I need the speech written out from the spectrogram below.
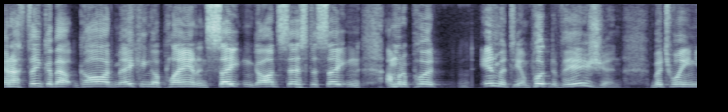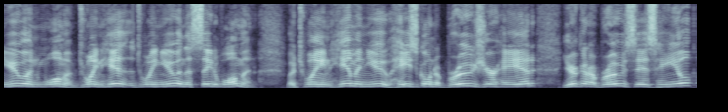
and I think about God making a plan, and Satan, God says to Satan, I'm going to put enmity, I'm put division between you and woman, between, his, between you and the seed of woman, between him and you. He's going to bruise your head, you're going to bruise his heel.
